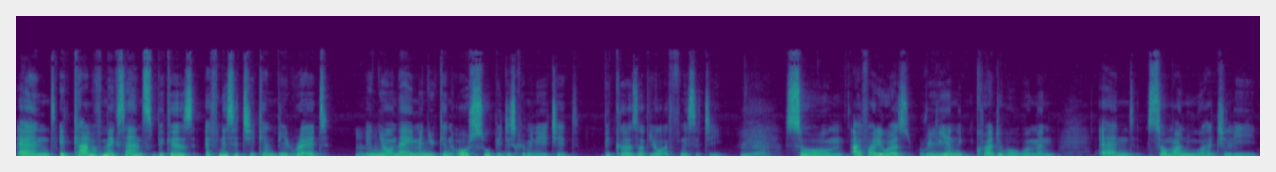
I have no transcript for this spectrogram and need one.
And it kind of makes sense because ethnicity can be read in your name and you can also be discriminated because of your ethnicity. Yeah. So um, I thought it was really an incredible woman and someone who actually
